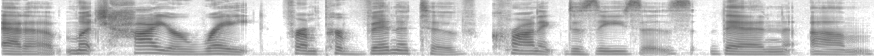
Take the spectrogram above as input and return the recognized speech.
at a much higher rate from preventative chronic diseases than um,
